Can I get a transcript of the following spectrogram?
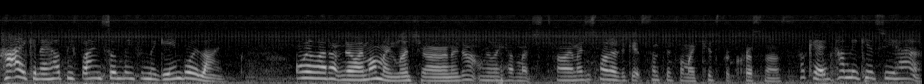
Hi, can I help you find something from the Game Boy line? Well, I don't know. I'm on my lunch hour and I don't really have much time. I just wanted to get something for my kids for Christmas. Okay, how many kids do you have?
